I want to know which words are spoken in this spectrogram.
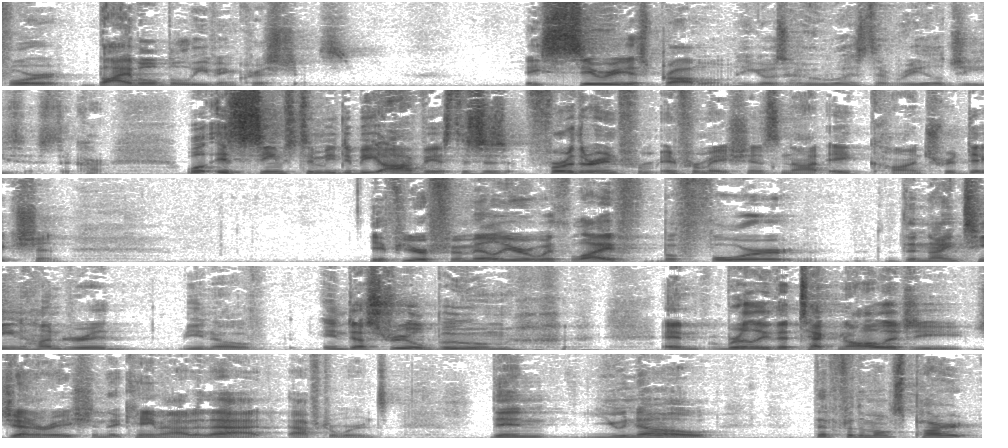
for Bible believing Christians. A serious problem. He goes, Who was the real Jesus? The car. Well, it seems to me to be obvious. This is further inf- information. It's not a contradiction. If you're familiar with life before the 1900, you know, industrial boom, and really the technology generation that came out of that afterwards, then you know that for the most part,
